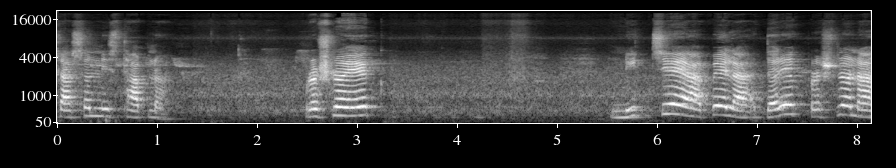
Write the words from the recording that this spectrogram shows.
શાસનની સ્થાપના. પ્રશ્ન એક, નીચે આપેલા દરેક પ્રશ્નના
